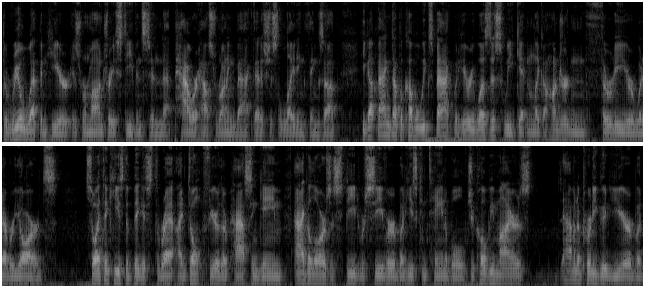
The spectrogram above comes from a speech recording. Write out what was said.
The real weapon here is Rhamondre Stevenson, that powerhouse running back that is just lighting things up. He got banged up a couple weeks back, but here he was this week getting like 130 or whatever yards. So I think he's the biggest threat. I don't fear their passing game. Agholor's a speed receiver, but he's containable. Jakobi Meyers having a pretty good year, but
